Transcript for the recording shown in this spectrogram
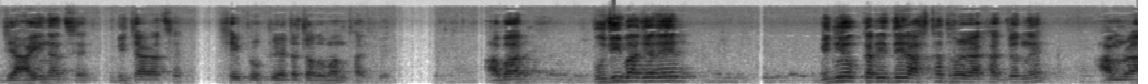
যে আইন আছে, বিচার আছে, সেই প্রক্রিয়াটা চলমান থাকবে। আবার পুঁজিবাজারের বিনিয়োগকারীদের আস্থা ধরে রাখার জন্য আমরা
